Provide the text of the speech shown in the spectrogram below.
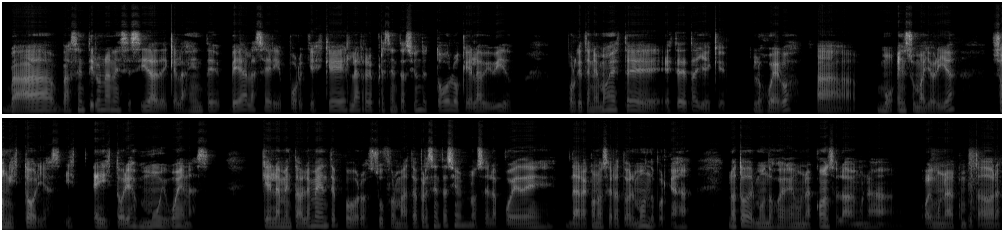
va, va a sentir una necesidad de que la gente vea la serie porque es que es la representación de todo lo que él ha vivido. Porque tenemos este, este detalle que los juegos, ah, en su mayoría, son historias e historias muy buenas que lamentablemente por su formato de presentación no se la puede dar a conocer a todo el mundo, porque ajá, no todo el mundo juega en una consola o en una, o en una computadora.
